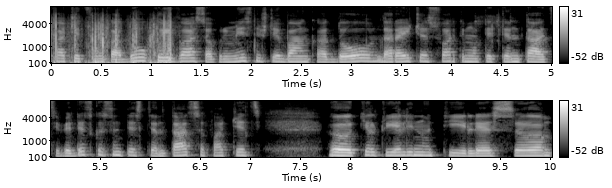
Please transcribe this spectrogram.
faceți un cadou cuiva sau primiți niște bani cadou, dar aici sunt foarte multe tentații. Vedeți că sunteți tentați să faceți uh, cheltuieli inutile, să uh, Uh,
